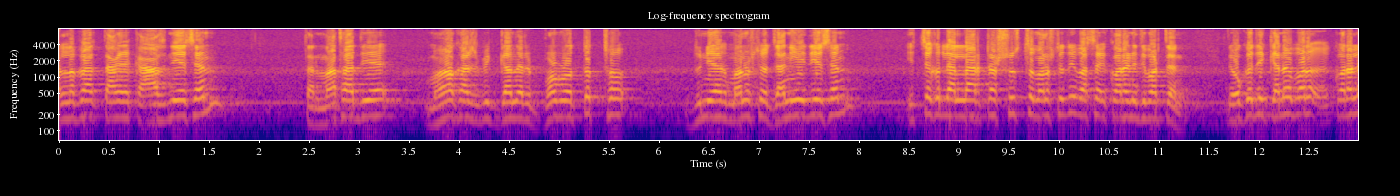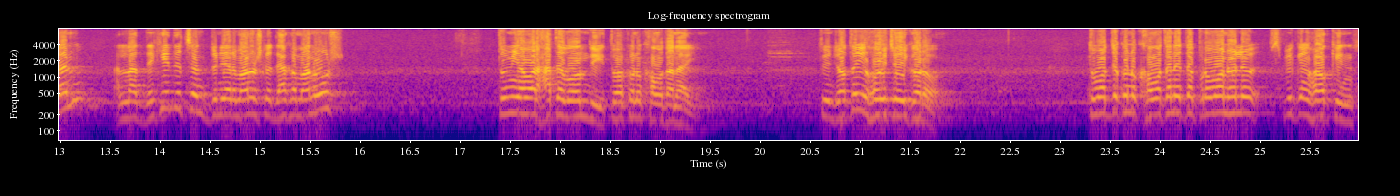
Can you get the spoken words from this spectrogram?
আল্লাপাক তাকে কাজ নিয়েছেন, তার মাথা দিয়ে মহাকাশ বিজ্ঞানের বড় বড় তথ্য দুনিয়ার মানুষকে জানিয়ে দিয়েছেন। ইচ্ছা করলে আল্লাহ একটা সুস্থ মানুষকে দিয়ে বাসায় করে নিতে পারতেন। ওকে দিয়ে কেন করালেন? আল্লাহ দেখিয়ে দিচ্ছেন, দুনিয়ার মানুষকে দেখো মানুষ, তুমি আমার হাতে বন্দি, তোমার কোনো ক্ষমতা নাই। তুমি যতই হইচই করো, তোমার যে কোনো ক্ষমতা নেই তা প্রমাণ হলো স্পিকিং হকিন্স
